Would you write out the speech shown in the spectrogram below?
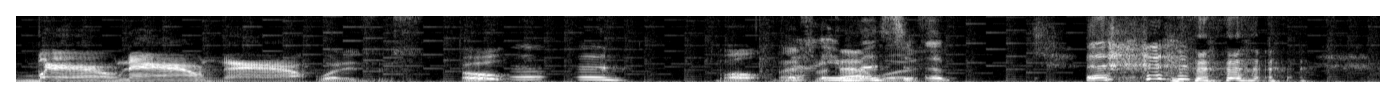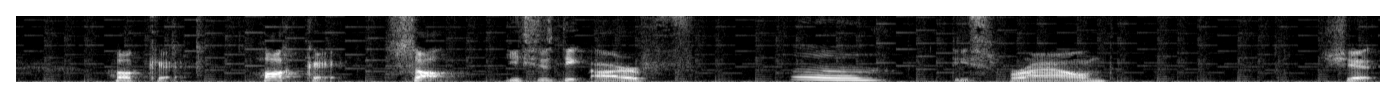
Wow, now, now. What is this? Oh, ah. well, that's what you that was. it up. Okay, okay. So, this is the earth. Oh, This round. Shit.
